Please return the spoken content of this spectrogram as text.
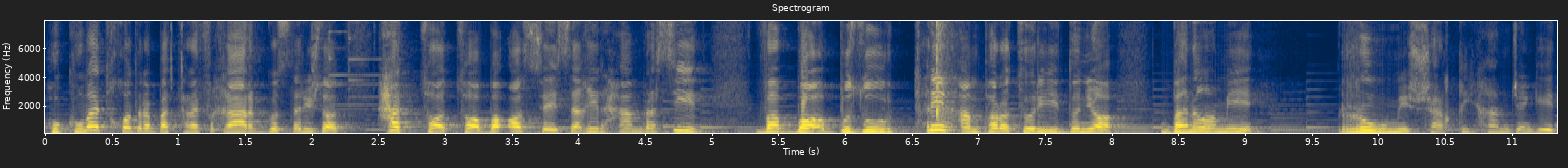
حکومت خود را به طرف غرب گسترش داد. حتی تا به آسیای صغیر هم رسید و با بزرگترین امپراتوری دنیا به نام روم شرقی هم جنگید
